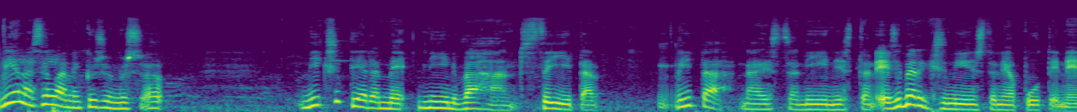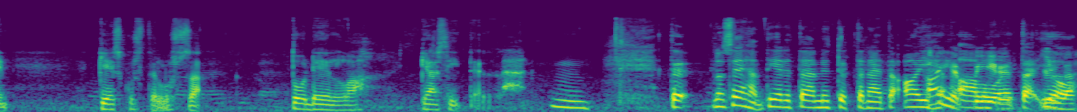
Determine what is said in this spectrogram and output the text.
vielä sellainen kysymys, miksi tiedämme niin vähän siitä, mitä näissä Niinistön, esimerkiksi Niinistön ja Putinin keskustelussa todella käsitellään? Hmm. No sehän tiedetään nyt, että näitä aihealueita, joo,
